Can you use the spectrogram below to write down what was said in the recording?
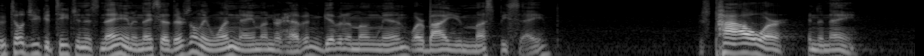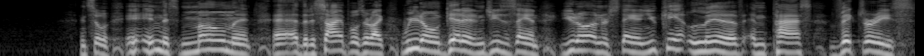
who told you you could teach in this name? And they said, There's only one name under heaven given among men whereby you must be saved. There's power in the name. And so, in, in this moment, uh, the disciples are like, We don't get it. And Jesus saying, You don't understand. You can't live and pass victories.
